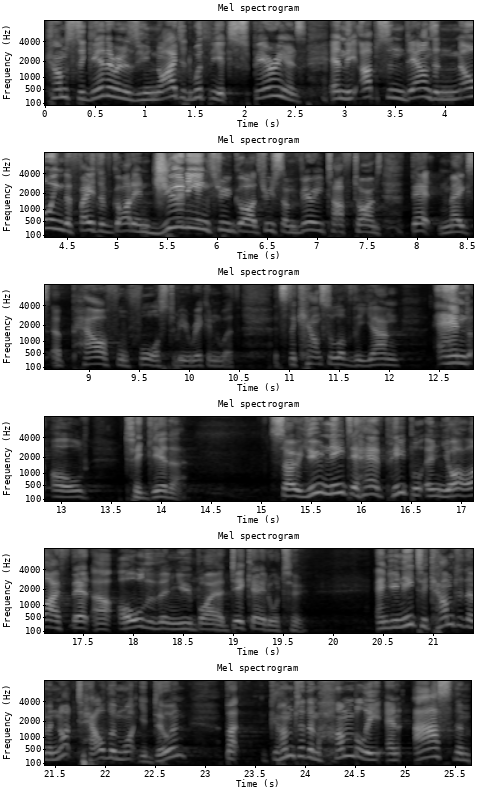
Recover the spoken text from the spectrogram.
comes together and is united with the experience and the ups and downs and knowing the faith of God and journeying through God through some very tough times. That makes a powerful force to be reckoned with. It's the counsel of the young and old together. So you need to have people in your life that are older than you by a decade or two. And you need to come to them and not tell them what you're doing, but come to them humbly and ask them,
